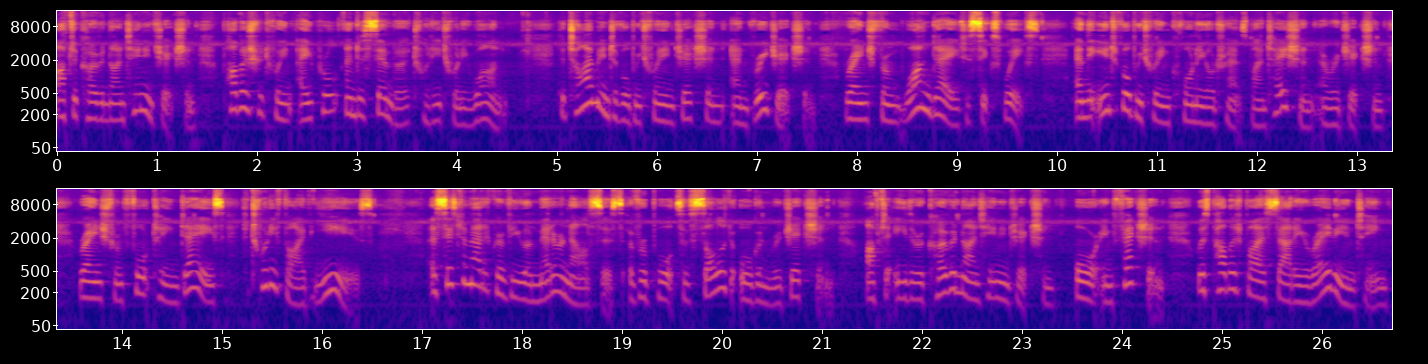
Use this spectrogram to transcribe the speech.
after COVID 19 injection, published between April and December 2021. The time interval between injection and rejection ranged from one day to six weeks, and the interval between corneal transplantation and rejection ranged from 14 days to 25 years. A systematic review and meta analysis of reports of solid organ rejection after either a COVID 19 injection or infection was published by a Saudi Arabian team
